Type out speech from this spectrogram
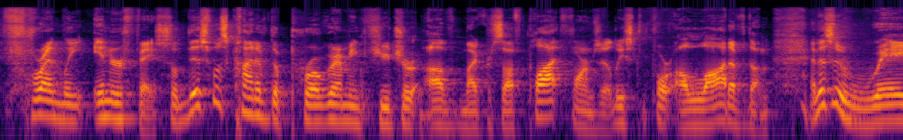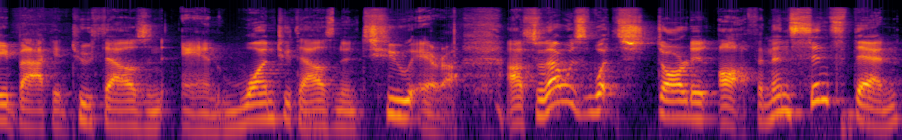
friendly interface. So this was kind of the programming future of Microsoft platforms, at least for a lot of them. And this is way back in 2001, 2002 era. Uh, so that was what started off. And then since then,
